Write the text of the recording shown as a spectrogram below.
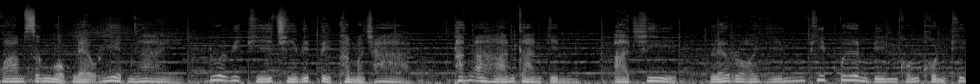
ความสงบและเรียบง่าย ด้วยวิถีชีวิตติดธรรมชาติ ทั้งอาหารการกิน อาชีพ และรอยยิ้มที่เปื้อนดินของคนที่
